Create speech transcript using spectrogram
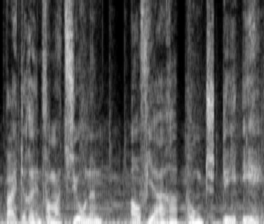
Weitere Informationen auf jara.de.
